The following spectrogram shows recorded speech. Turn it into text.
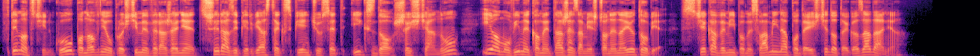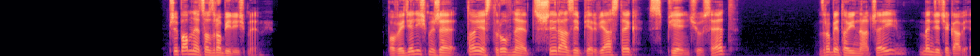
W tym odcinku ponownie uprościmy wyrażenie 3 razy pierwiastek z 500x do sześcianu i omówimy komentarze zamieszczone na YouTubie z ciekawymi pomysłami na podejście do tego zadania. Przypomnę, co zrobiliśmy. Powiedzieliśmy, że to jest równe 3 razy pierwiastek z 500. Zrobię to inaczej, będzie ciekawie.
